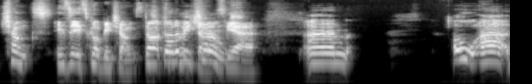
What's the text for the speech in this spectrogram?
chunks. It's, it's got to be chunks. Dark gotta chocolate be chunks. Yeah. And oh, uh,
